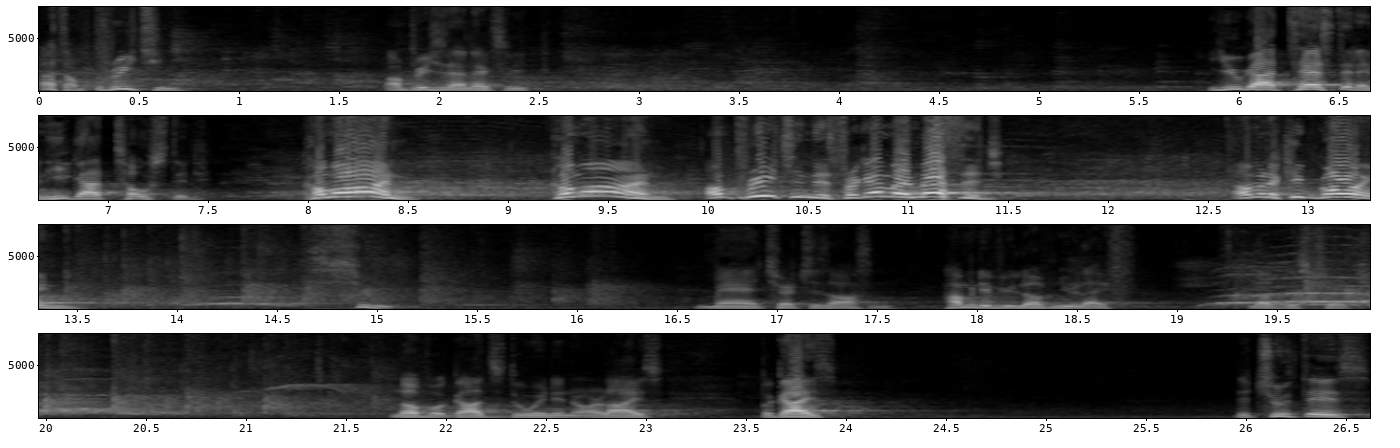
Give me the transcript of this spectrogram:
That's a preaching. I'm preaching that next week. You got tested and he got toasted. Come on. Come on. I'm preaching this. Forget my message. I'm going to keep going. Shoot. Man, church is awesome. How many of you love New Life? Love this church. Love what God's doing in our lives. But, guys, the truth is,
